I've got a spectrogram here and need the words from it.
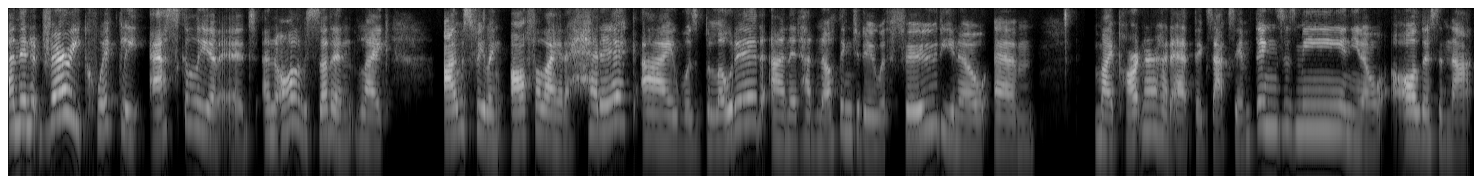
and then it very quickly escalated. And all of a sudden, like I was feeling awful. I had a headache. I was bloated, and it had nothing to do with food. You know, um, my partner had ate the exact same things as me, and you know, all this and that.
